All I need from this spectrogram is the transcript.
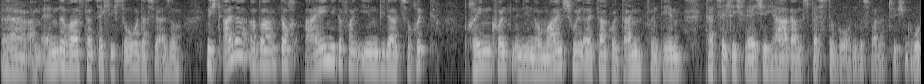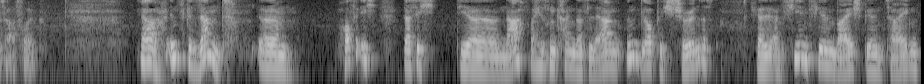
äh, am Ende war es tatsächlich so, dass wir also nicht alle, aber doch einige von ihnen wieder zurück bringen konnten in den normalen Schulalltag und dann von denen tatsächlich welche Jahrgangsbeste wurden. Das war natürlich ein großer Erfolg. Ja, insgesamt ähm, hoffe ich, dass ich dir nachweisen kann, dass Lernen unglaublich schön ist. Ich werde dir an vielen, vielen Beispielen zeigen,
